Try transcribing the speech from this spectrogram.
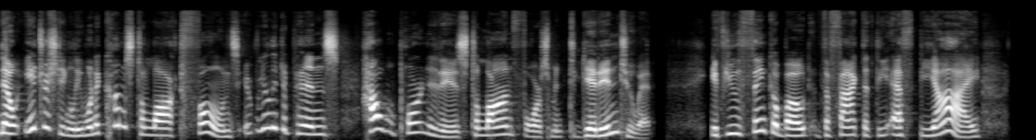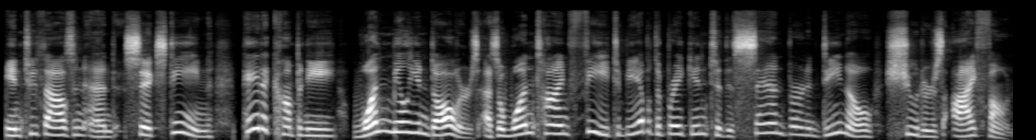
Now, interestingly, when it comes to locked phones, it really depends how important it is to law enforcement to get into it. If you think about the fact that the FBI in 2016 paid a company $1 million as a one time fee to be able to break into the San Bernardino shooter's iPhone.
